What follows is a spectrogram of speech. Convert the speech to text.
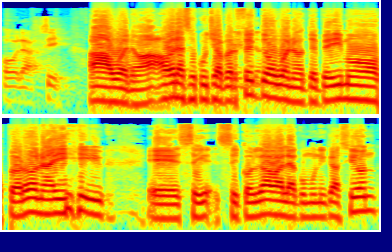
Hola, sí. Ah, bueno, ahora se escucha perfecto. Bueno, te pedimos perdón ahí, eh, se, se colgaba la comunicación.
